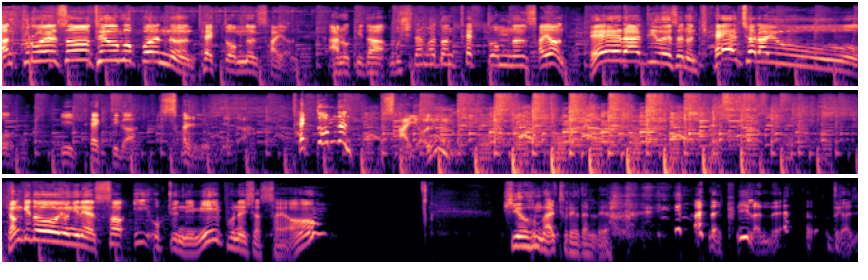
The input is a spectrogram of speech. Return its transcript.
난 프로에서 대우 못 받는 택도 없는 사연. 안 웃기다 무시당하던 택도 없는 사연. 에라디오에서는 괜찮아요. 이 택디가 살립니다. 택도 없는 사연. 경기도 용인에서 이옥주님이 보내주셨어요. 귀여운 말투를 해달래요. 나 큰일 났네. 어떡하지?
